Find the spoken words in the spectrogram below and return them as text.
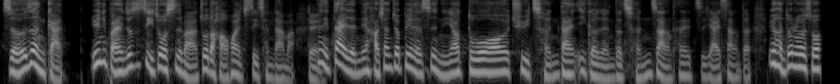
责任感。因为你本来就是自己做事嘛，做的好坏就自己承担嘛。对，那你带人，你好像就变得是你要多去承担一个人的成长，他在职业上的。因为很多人会说，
